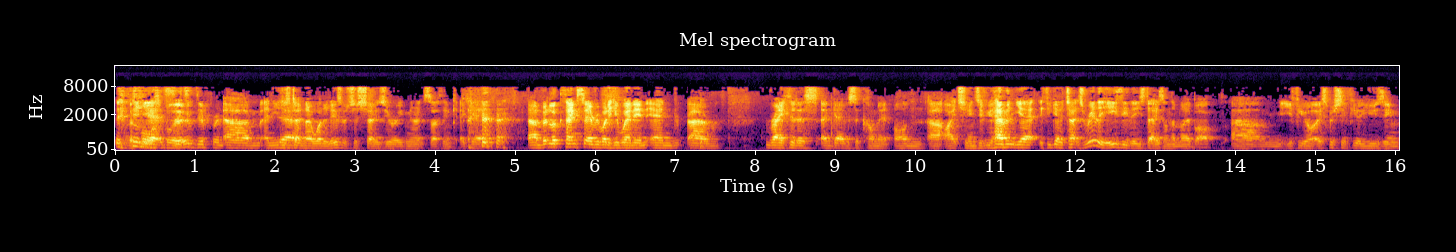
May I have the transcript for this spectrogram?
the force Yeah, it's- blue, it's different- um, and you just don't know what it is, which just shows your ignorance. I think again. um, but look, thanks to everybody who went in and uh, rated us and gave us a comment on uh, iTunes. If you haven't yet, if you get a chance, it's really easy these days on the mobile. Um, if you're, especially if you're using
